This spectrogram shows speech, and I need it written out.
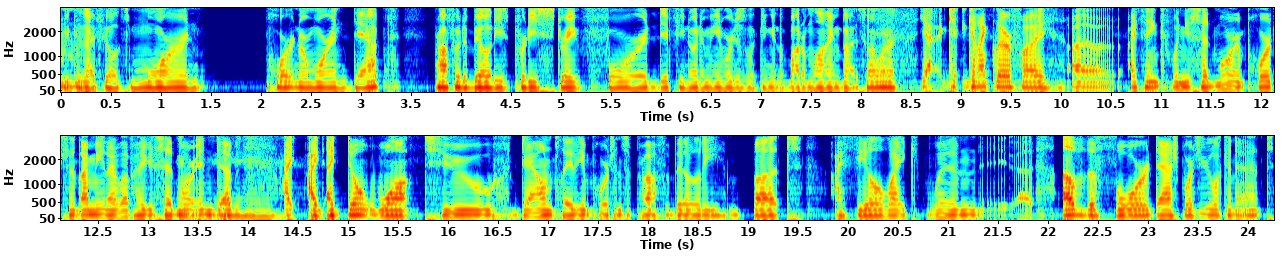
because I feel it's more important or more in depth. Profitability is pretty straightforward, if you know what I mean. We're just looking at the bottom line. But so I want to Yeah, can, can I clarify? Uh, I think when you said more important, I mean, I love how you said more in depth. I, I, I don't want to downplay the importance of profitability, but I feel like when, uh, of the four dashboards you're looking at,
